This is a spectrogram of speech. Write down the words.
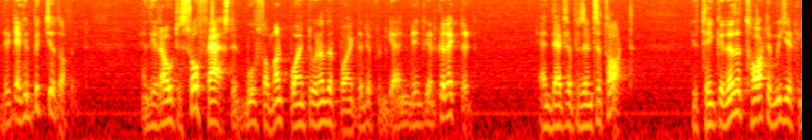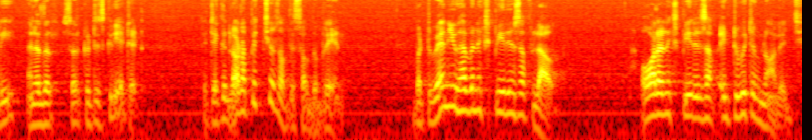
They taken pictures of it. And the route is so fast, it moves from one point to another point, the different ganglions get connected. And that represents a thought. You think another thought, immediately another circuit is created. They take a lot of pictures of this of the brain. But when you have an experience of love, or an experience of intuitive knowledge,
